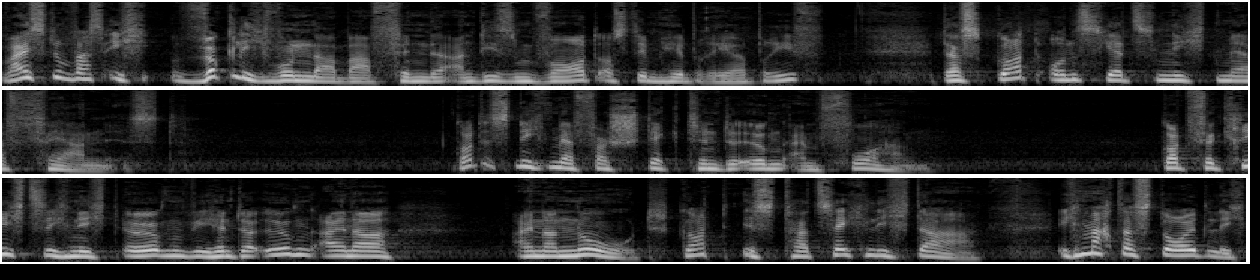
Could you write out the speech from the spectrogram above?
weißt du, was ich wirklich wunderbar finde an diesem Wort aus dem Hebräerbrief? Dass Gott uns jetzt nicht mehr fern ist. Gott ist nicht mehr versteckt hinter irgendeinem Vorhang. Gott verkriecht sich nicht irgendwie hinter irgendeiner einer Not. Gott ist tatsächlich da. Ich mache das deutlich.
